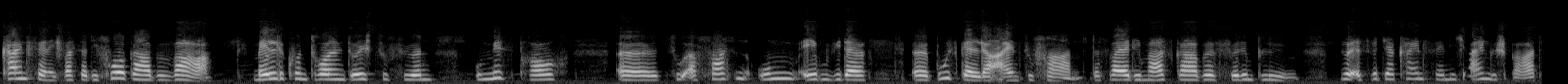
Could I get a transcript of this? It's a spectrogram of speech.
Kein Pfennig, was ja die Vorgabe war, Meldekontrollen durchzuführen, um Missbrauch äh, zu erfassen, um eben wieder äh, Bußgelder einzufahren. Das war ja die Maßgabe für den Blüm. Nur es wird ja kein Pfennig eingespart.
